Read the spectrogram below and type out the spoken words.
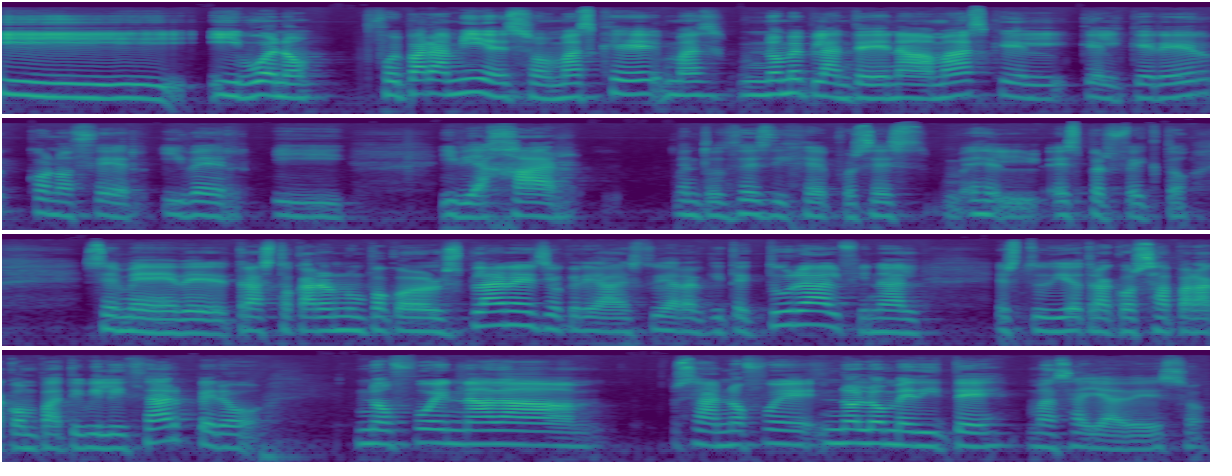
Y, bueno, fue para mí eso, más que más, no me planteé nada más que el, que el querer conocer y ver y, viajar. Entonces dije, pues es, es perfecto se me trastocaron un poco los planes, yo quería estudiar arquitectura, al final estudié otra cosa para compatibilizar, pero no fue nada, o sea, no, fue, no lo medité más allá de eso.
